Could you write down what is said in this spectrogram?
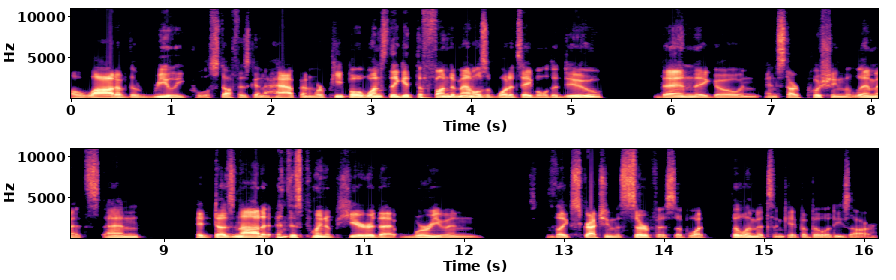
a lot of the really cool stuff is going to happen, where people, once they get the fundamentals of what it's able to do, then they go and, and start pushing the limits. And it does not at this point appear that we're even like scratching the surface of what the limits and capabilities are.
